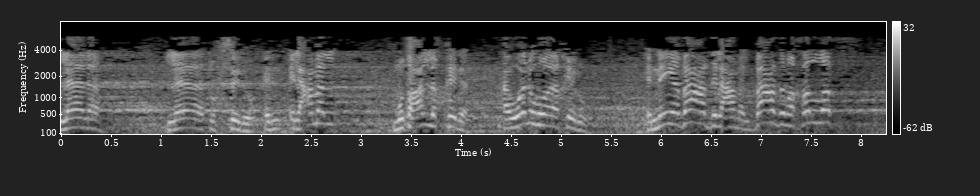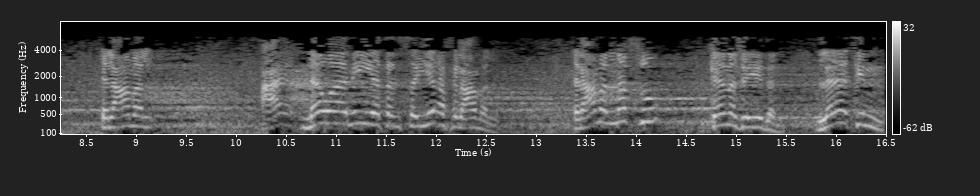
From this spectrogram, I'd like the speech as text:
لا لا لا تفسدوا. العمل متعلق كده. أوله وآخره النية بعد العمل. بعد ما خلص العمل نوى نية سيئة في العمل. العمل نفسه كان جيدا لكن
